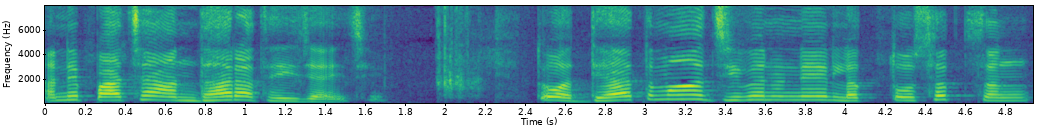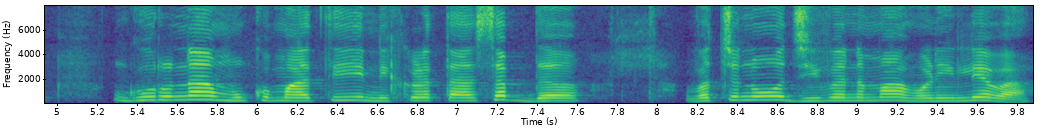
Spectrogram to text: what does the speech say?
અને પાછા અંધારા થઈ જાય છે. તો અધ્યાત્મ જીવનને લગતો સત્સંગ ગુરુના મુખમાંથી નીકળતા શબ્દ વચનો જીવનમાં વણી લેવા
